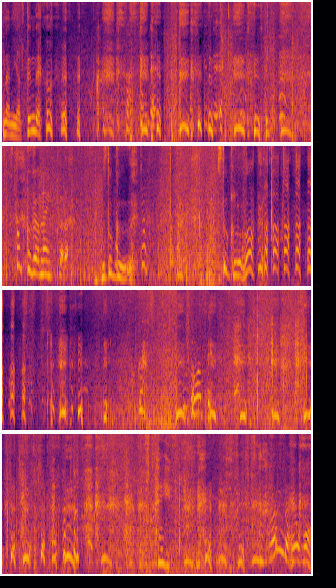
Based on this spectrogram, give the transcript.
何やってんだよ。助けて。助けて。ストックがないから。ストック。ストック。あちょっと待ってはい。なんだよもう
